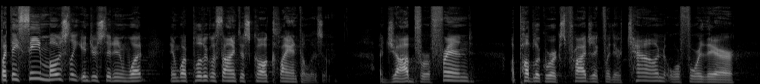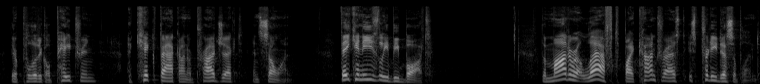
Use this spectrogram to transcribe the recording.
But they seem mostly interested in what, in what political scientists call clientelism a job for a friend, a public works project for their town or for their, their political patron, a kickback on a project, and so on. They can easily be bought. The moderate left, by contrast, is pretty disciplined.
